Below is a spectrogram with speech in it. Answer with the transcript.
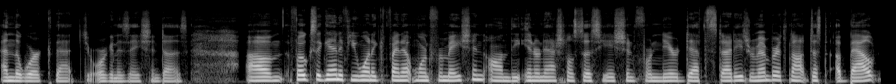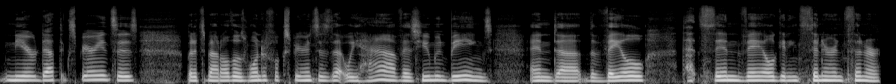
and the work that your organization does. Um, folks, again, if you want to find out more information on the International Association for Near Death Studies, remember it's not just about near death experiences, but it's about all those wonderful experiences that we have as human beings and uh, the veil, that thin veil getting thinner and thinner.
